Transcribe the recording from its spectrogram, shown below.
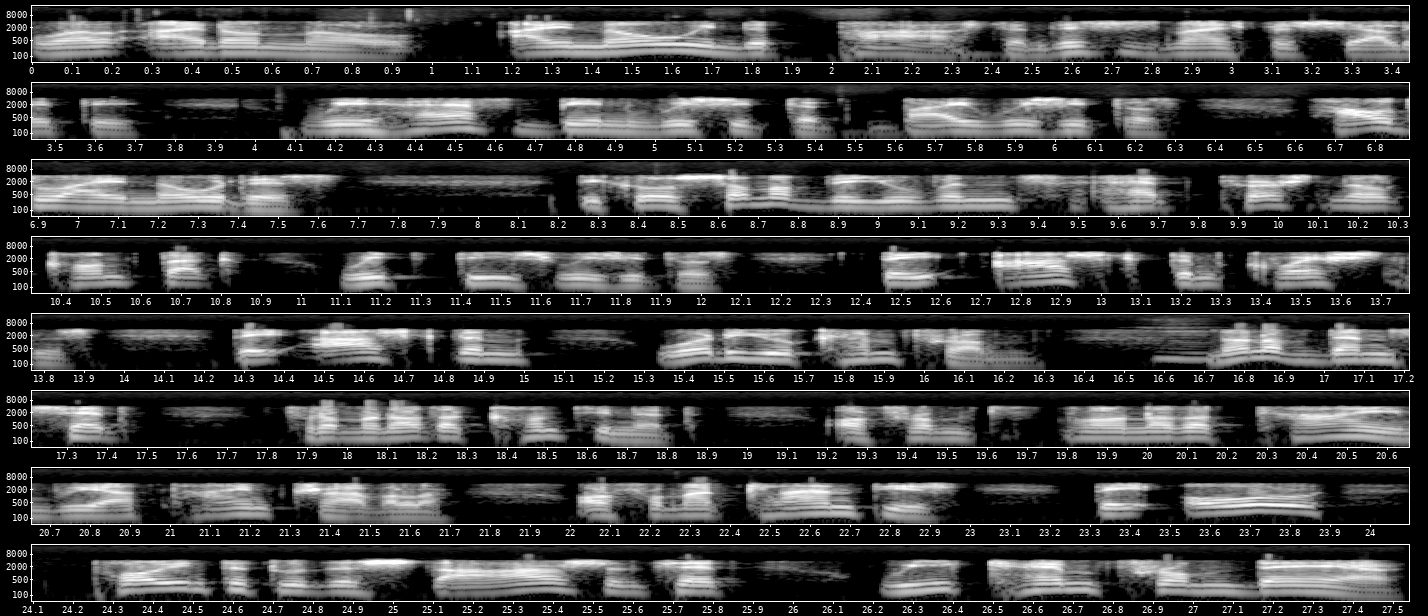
Well, I don't know. I know in the past, and this is my specialty, we have been visited by visitors. How do I know this? Because some of the humans had personal contact with these visitors. They asked them questions. They asked them, Where do you come from? Mm. None of them said from another continent or from, from another time, we are time traveler, or from Atlantis. They all pointed to the stars and said, we came from there.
